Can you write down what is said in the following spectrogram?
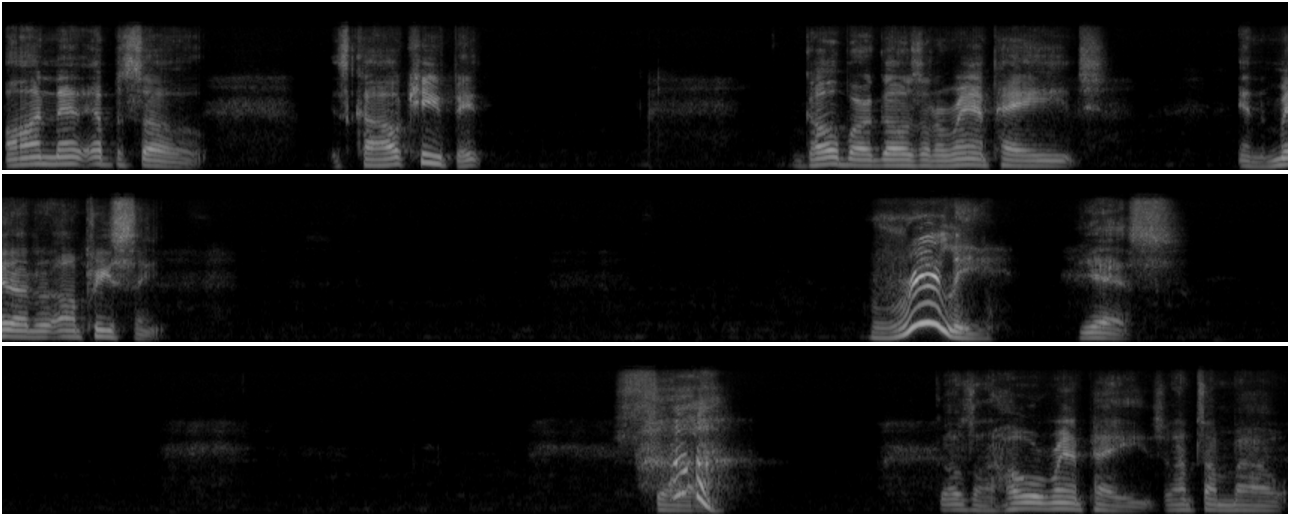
on that episode, it's called Cupid. Goldberg goes on a rampage in the middle of the um, precinct. Really? Yes. So Huh. Goes on a whole rampage, and I'm talking about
